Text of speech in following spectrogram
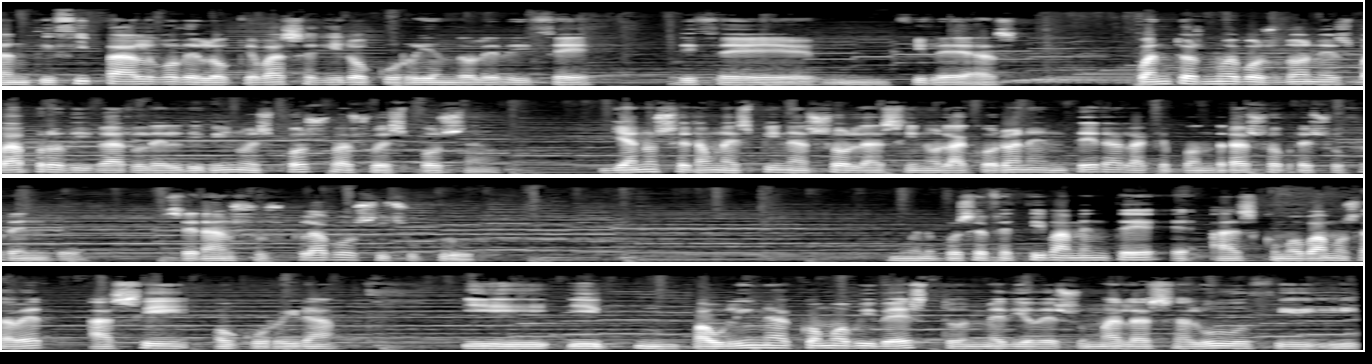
anticipa algo de lo que va a seguir ocurriendo, le dice, dice Fileas, ¿cuántos nuevos dones va a prodigarle el divino esposo a su esposa? Ya no será una espina sola, sino la corona entera la que pondrá sobre su frente. Serán sus clavos y su cruz. Bueno, pues efectivamente, eh, como vamos a ver, así ocurrirá. Y, mm, Paulina, ¿cómo vive esto en medio de su mala salud y,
